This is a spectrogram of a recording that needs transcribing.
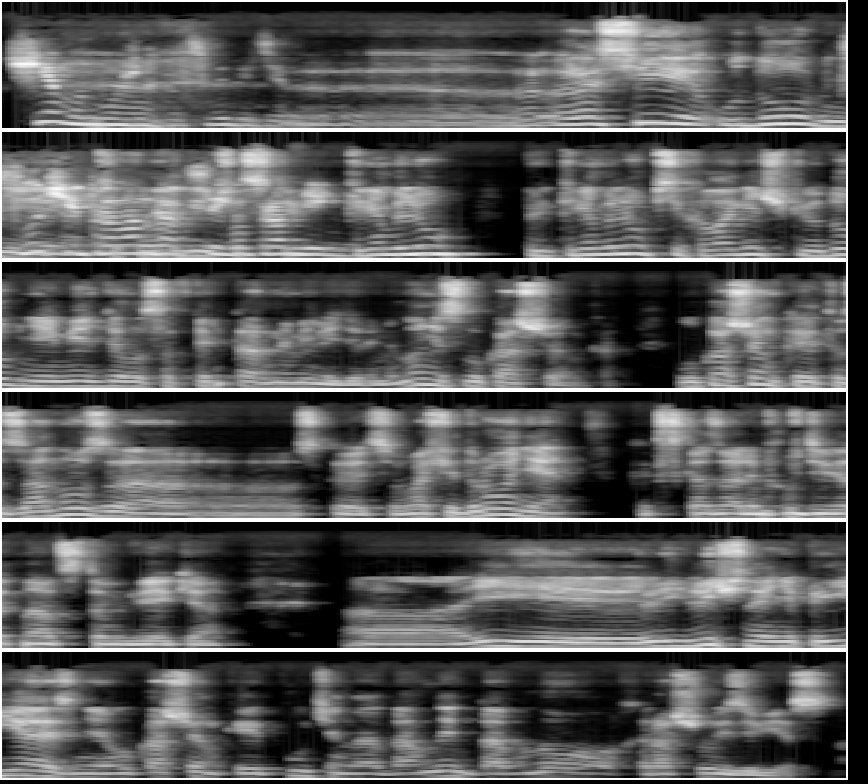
Чем он может быть выгоден? Э, России удобнее. В случае пролонгации его правления. Кремлю Кремлю психологически удобнее иметь дело с авторитарными лидерами, но не с Лукашенко. Лукашенко – это заноза, э, сказать, в афедроне, как сказали бы в XIX веке. Э, и личная неприязнь Лукашенко и Путина давным-давно хорошо известна.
